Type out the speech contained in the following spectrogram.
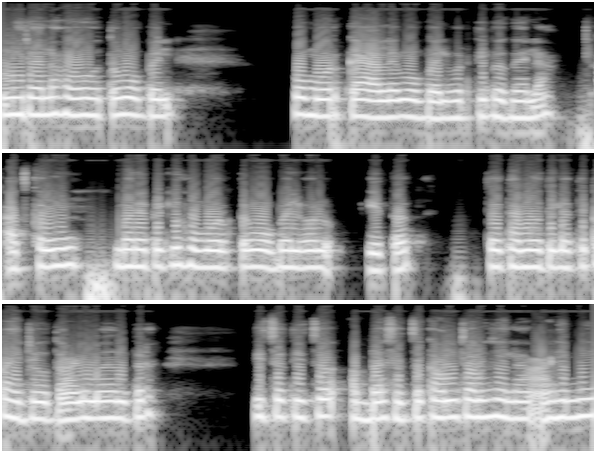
मीराला हवं होतं मोबाईल होमवर्क काय आलंय मोबाईलवरती बघायला? आजकाल बऱ्यापैकी होमवर्क तर मोबाईलवर येतात. तर त्यामुळे तिला ते पाहिजे होतं. आणि मग नंतर तिचं तिचं अभ्यासाचं काम चालू झालं. आणि मी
